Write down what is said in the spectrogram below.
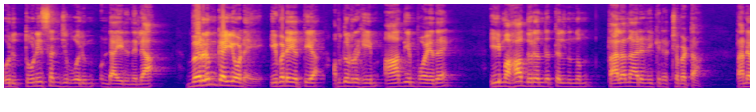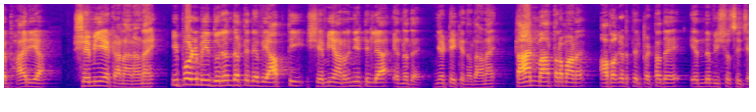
ഒരു തുണിസഞ്ചി പോലും ഉണ്ടായിരുന്നില്ല. വെറും കൈയോടെ ഇവിടെ എത്തിയ അബ്ദുൾ റഹീം ആദ്യം പോയത് ഈ മഹാദുരന്തത്തിൽ നിന്നും തലനാരഴിക്ക് രക്ഷപ്പെട്ട തന്റെ ഭാര്യ ഷെമിയെ കാണാനാണ്. ഇപ്പോഴും ഈ ദുരന്തത്തിന്റെ വ്യാപ്തി ഷെമി അറിഞ്ഞിട്ടില്ല എന്നത് ഞെട്ടിക്കുന്നതാണ്. താൻ മാത്രമാണ് അപകടത്തിൽപ്പെട്ടത് എന്ന് വിശ്വസിച്ച്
